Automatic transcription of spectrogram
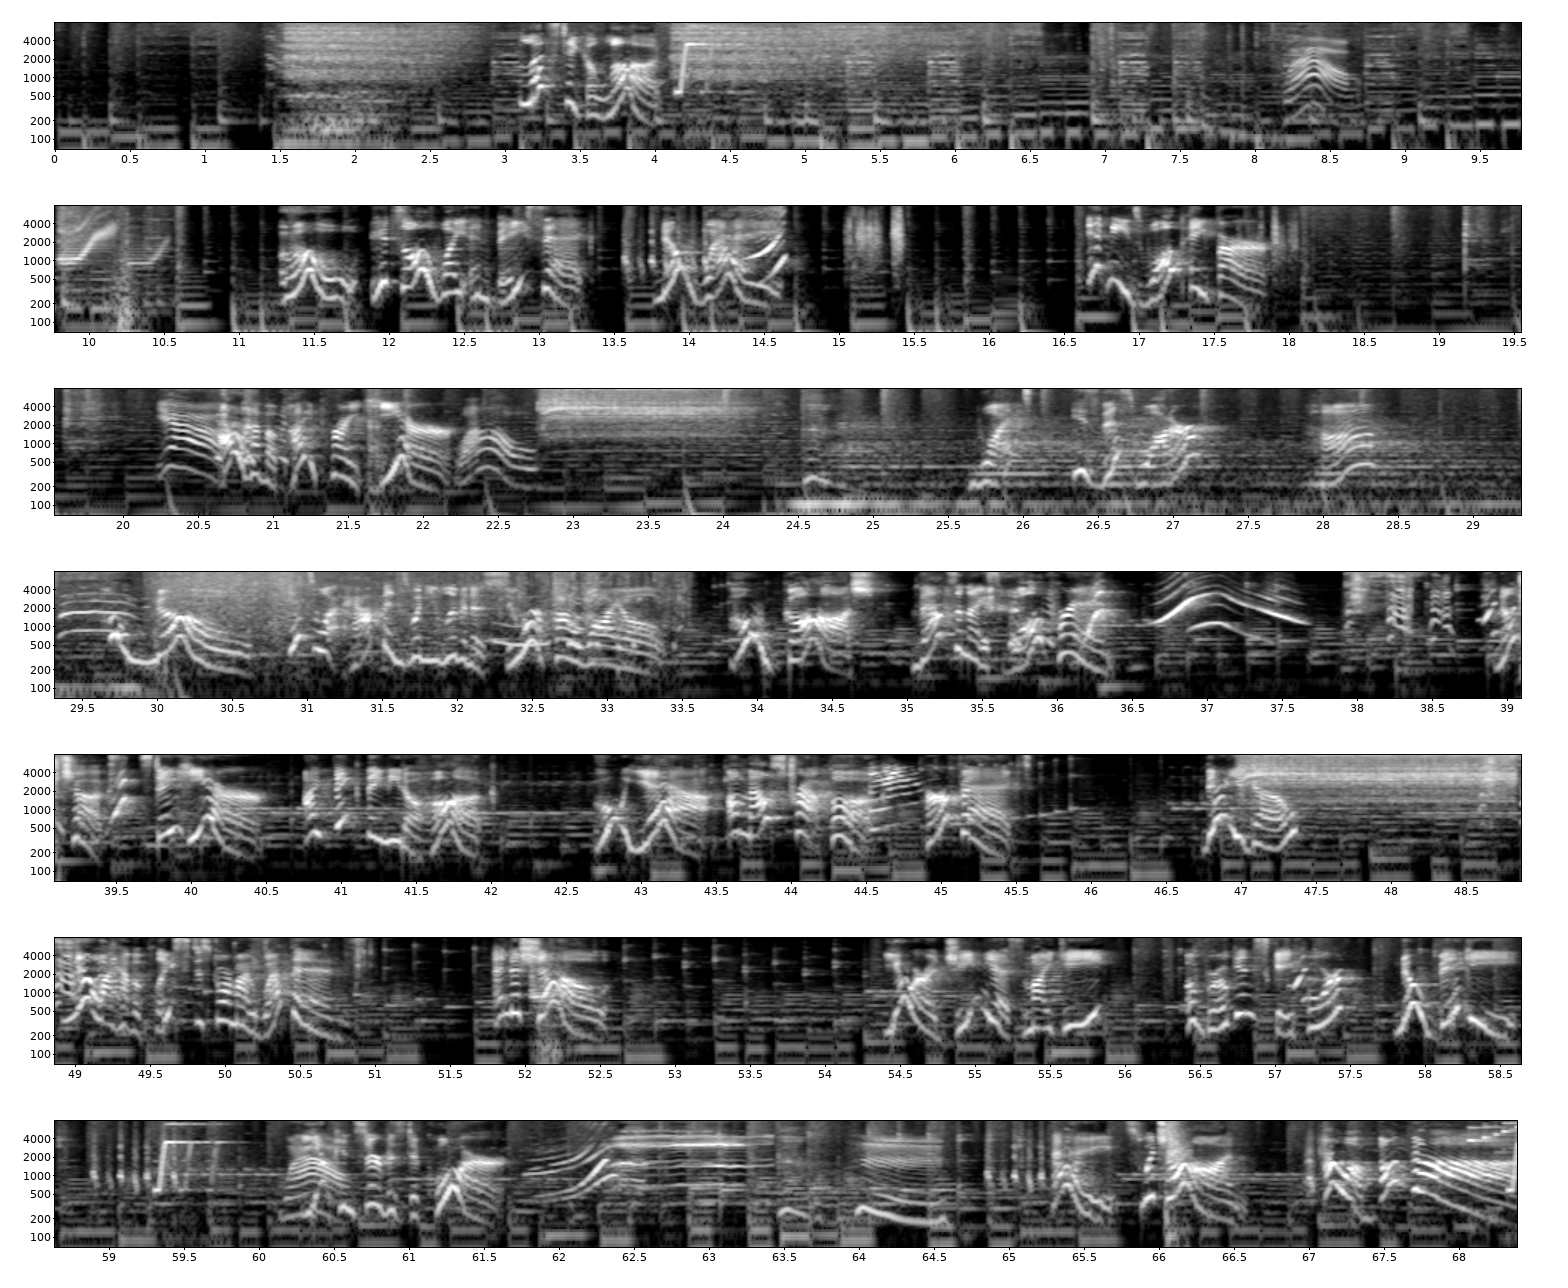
Let's take a look! Wow. Oh, it's all white and basic! No way! It needs wallpaper! Yeah. I'll have a pipe right here! Wow. What? Is this water? Huh? Oh no! It's what happens when you live in a sewer for a while! Oh gosh! That's a nice wall print! Nunchucks, stay here! I think they need a hook! Oh yeah! A mousetrap hook! Perfect! There you go! Now I have a place to store my weapons! And a shell! You are a genius, Mikey! A broken skateboard? No biggie! Wow. You can serve as decor! Hmm. Hey, switch on! Cowabunga!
